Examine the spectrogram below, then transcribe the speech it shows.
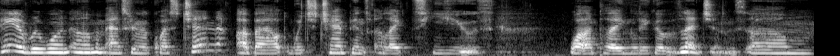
Hey everyone, um, I'm answering a question about which champions I like to use while I'm playing League of Legends. Um,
